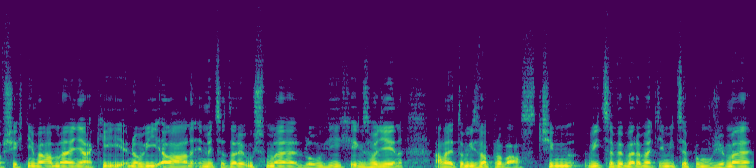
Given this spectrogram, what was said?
Všichni máme nějaký nový elán, i my, co tady už jsme dlouhých x hodin, ale je to výzva pro vás. Čím více vybereme, tím více pomůžeme.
